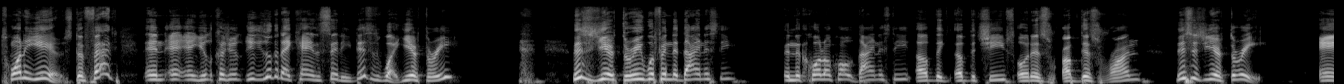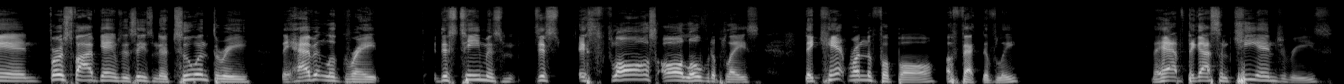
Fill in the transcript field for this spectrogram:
20 years. The fact, and and, and you because you, you look at that Kansas City, this is what year three? this is year three within the dynasty, in the quote unquote dynasty of the of the Chiefs or this of this run. This is year three. And first five games of the season, they're two and three. They haven't looked great. This team is just it's flaws all over the place. They can't run the football effectively. They have they got some key injuries.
